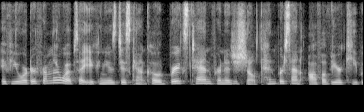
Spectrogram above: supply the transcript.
If you order from their website, you can use discount code BRIGGS10 for an additional 10% off of your Kibou.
